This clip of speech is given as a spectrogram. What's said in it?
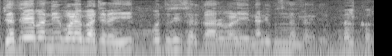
ਜਥੇਬੰਦੀ ਕੋਲੇ ਬਚ ਰਹੀ ਉਹ ਤੁਸੀਂ ਸਰਕਾਰ ਵਾਲੇ ਇਹਨਾਂ ਨਹੀਂ ਕੁਝ ਕਰ ਸਕਦੇ। ਬਿਲਕੁਲ।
